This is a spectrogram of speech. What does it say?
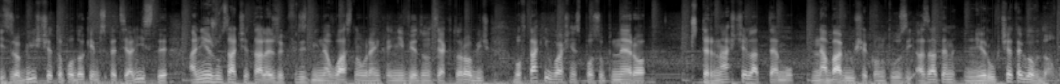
i zrobiliście to pod okiem specjalisty, a nie rzucacie talerzyk frisbee na własną rękę, nie wiedząc jak to robić, bo w taki właśnie sposób Nero 14 lat temu nabawił się kontuzji, a zatem nie róbcie tego w domu.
